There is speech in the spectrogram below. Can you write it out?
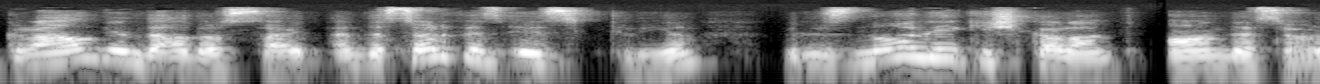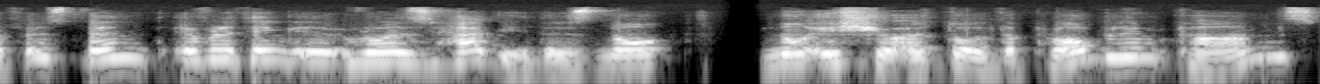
ground in the other side, and the surface is clean, there is no leakage current on the surface, then everything everyone is happy. There is no no issue at all. The problem comes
